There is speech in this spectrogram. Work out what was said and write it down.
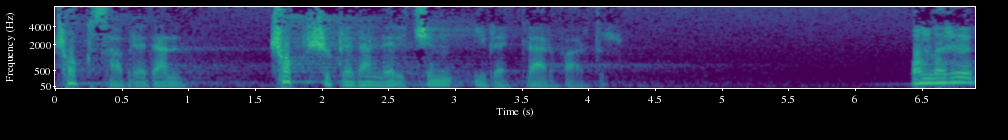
çok sabreden, çok şükredenler için ibretler vardır. Onları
